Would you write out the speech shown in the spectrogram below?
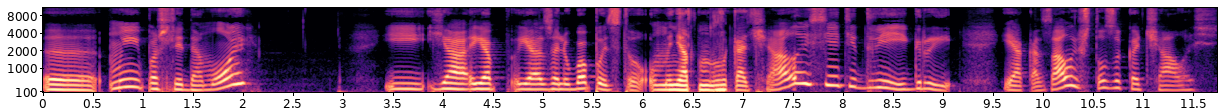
Э, мы пошли домой, и я, я, я залюбопытствовал. У меня там закачалось эти две игры. И оказалось, что закачалось.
